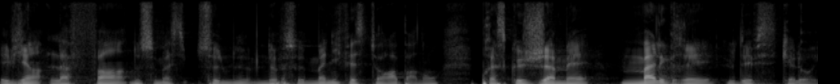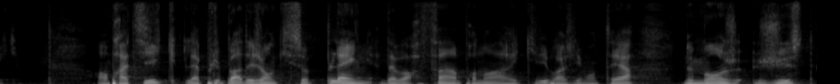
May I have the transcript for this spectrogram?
eh bien la faim ne se, manifestera pardon, presque jamais malgré le déficit calorique. En pratique, la plupart des gens qui se plaignent d'avoir faim pendant un rééquilibrage alimentaire ne mangent juste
